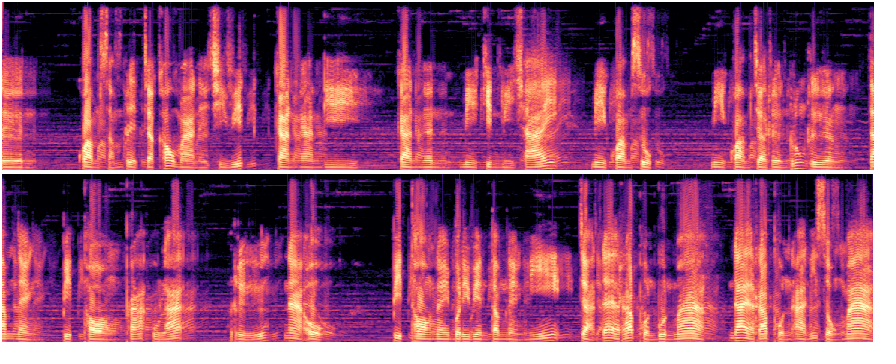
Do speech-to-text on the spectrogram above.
ริญ ความสำเร็จจะเข้ามาในชีวิต การงานดี การเงินมีกินมีใช้ มีความสุข มีความเจริญรุ่งเรือง ตำแหน่งปิดทองพระอุละ หรือหน้าอก ปิดทองในบริเวณตำแหน่งนี้จะได้รับผลบุญมาก ได้รับผลอานิสงส์มาก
